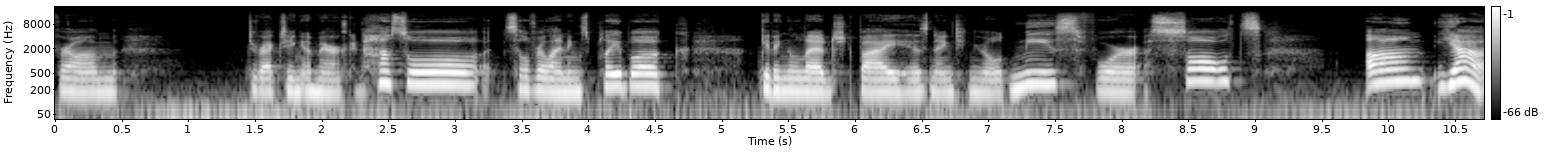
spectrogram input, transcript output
from directing American Hustle, Silver Linings Playbook, getting alleged by his 19 year old niece for assault. Um, yeah,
